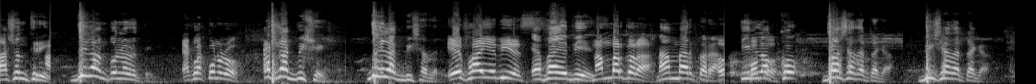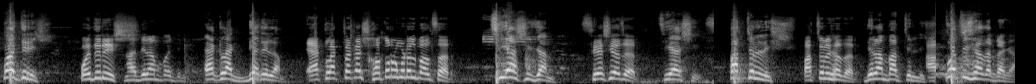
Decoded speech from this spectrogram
বাসন থ্রি। দিলাম পনেরোতে। এক লাখ পনেরো। এক লাখ বিশে। দুই লাখ বিশ হাজার। F I ABS. FI BS number করা। নাম্বার করা। তিন লক্ষ দশ হাজার টাকা। বিশ হাজার টাকা। পঁয়ত্রিশ। পঁয়ত্রিশ। হ্যাঁ দিলাম পঁয়ত্রিশ। এক লাখ দিয়ে দিলাম। এক লাখ টাকায় সতেরো মডেল পালসার। ছিয়াশি যান। ছিয়াশি হাজার? ছিয়াশি। পাঁচচল্লিশ। পাঁচচল্লিশ হাজার? দিলাম পাঁচচল্লিশ। পঁচিশ হাজার টাকা।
